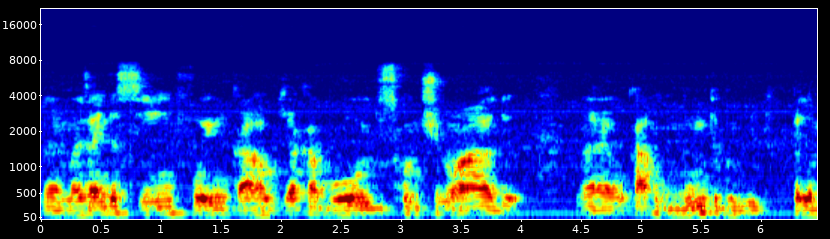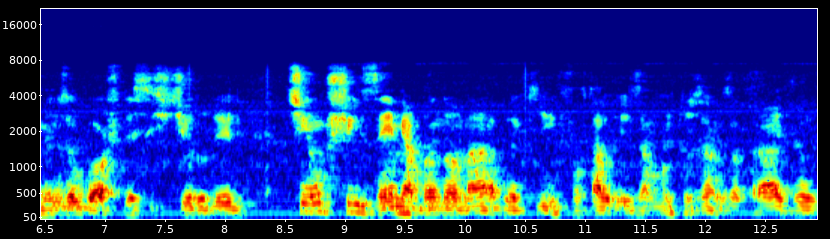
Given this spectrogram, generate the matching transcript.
né? mas ainda assim foi um carro que acabou descontinuado é um carro muito bonito, pelo menos eu gosto desse estilo dele. Tinha um XM abandonado aqui em Fortaleza há muitos anos atrás, eu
